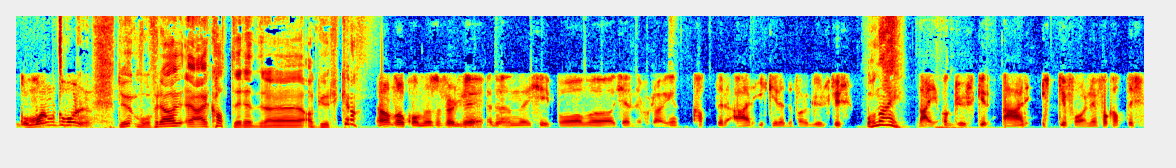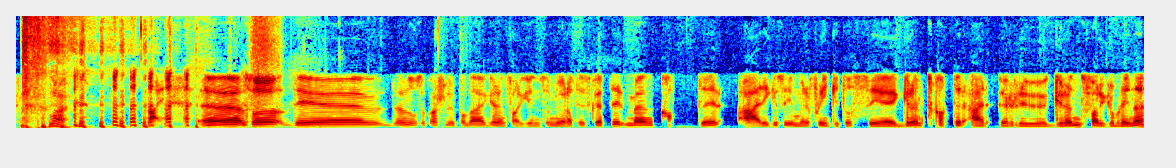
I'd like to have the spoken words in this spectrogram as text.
God morgen, god morgen. Du, hvorfor er, er katter reddere agurker, da? Ja, Nå kommer jo selvfølgelig den kjipe og kjedelige forklaringen. Katter er ikke redde for agurker. Å nei! Nei, agurker er ikke farlige for katter. Nei. Eh, så det, det er noen som kanskje lurer på om det er grønnfargen som gjør at de skvetter, men katter er ikke så innmari flinke til å se grønt. Katter er rød-grønn fargeblinde,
